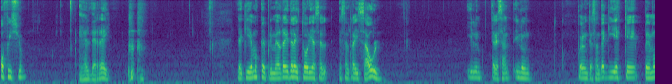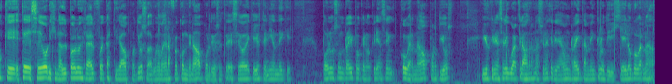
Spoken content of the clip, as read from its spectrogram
oficio es el de rey. y aquí vemos que el primer rey de la historia es el, es el rey Saúl. Y lo interesante, y lo, pero interesante aquí es que vemos que este deseo original del pueblo de Israel fue castigado por Dios, o de alguna manera fue condenado por Dios. Este deseo de que ellos tenían de que ponnos un rey porque no querían ser gobernados por Dios. ellos querían ser igual que las otras naciones que tenían un rey también que los dirigía y los gobernaba,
